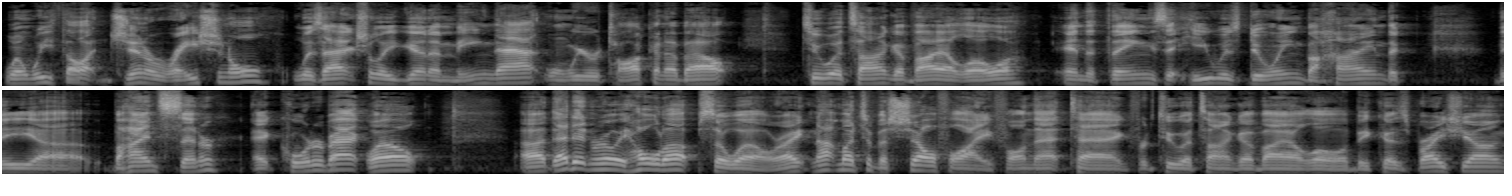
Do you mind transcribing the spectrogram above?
when we thought generational was actually going to mean that when we were talking about Tua Tonga Tagovailoa and the things that he was doing behind the the uh, behind center at quarterback. Well, uh, that didn't really hold up so well, right? Not much of a shelf life on that tag for Tua Tonga Tagovailoa because Bryce Young,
